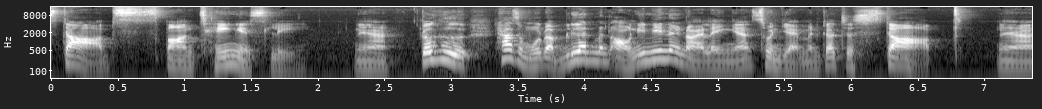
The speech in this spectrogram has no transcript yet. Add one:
stops spontaneously นะฮะก็คือถ้าสมมุติแบบเลือดมันออกนิดๆหน่อยๆอะไรเงี้ยส่วนใหญ่มันก็จะ stop นะฮะ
